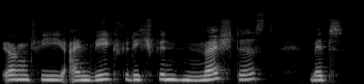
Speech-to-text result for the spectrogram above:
irgendwie einen Weg für dich finden möchtest mit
